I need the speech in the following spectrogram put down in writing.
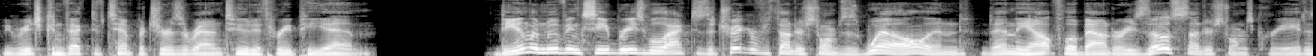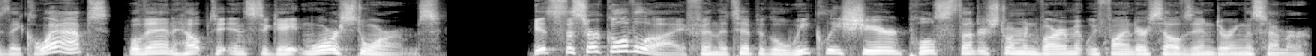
we reach convective temperatures around 2 to 3 p.m. The inland moving sea breeze will act as a trigger for thunderstorms as well, and then the outflow boundaries those thunderstorms create as they collapse will then help to instigate more storms. It's the circle of life and the typical weakly sheared pulse thunderstorm environment we find ourselves in during the summer.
